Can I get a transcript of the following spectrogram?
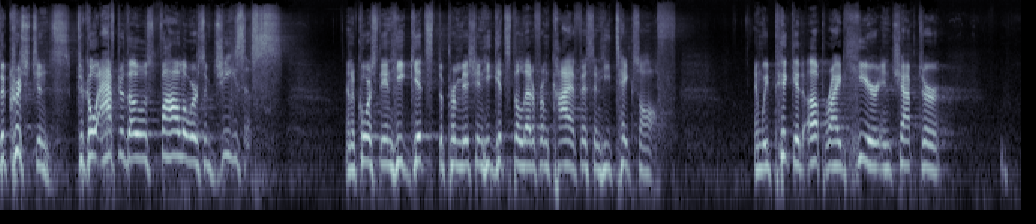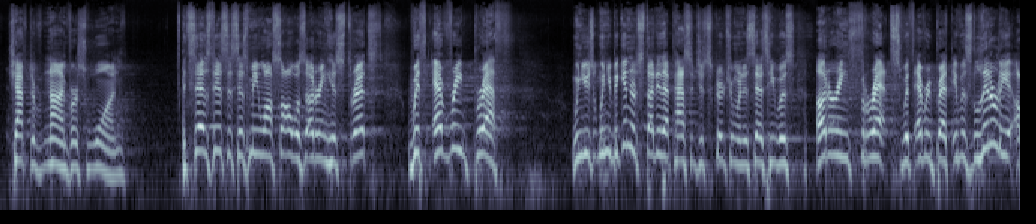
the Christians, to go after those followers of Jesus. And of course, then he gets the permission, he gets the letter from Caiaphas, and he takes off. And we pick it up right here in chapter, chapter 9, verse 1. It says this it says, Meanwhile, Saul was uttering his threats with every breath. When you, when you begin to study that passage of scripture, when it says he was uttering threats with every breath, it was literally, a,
